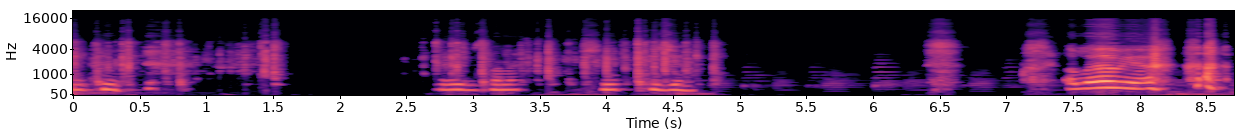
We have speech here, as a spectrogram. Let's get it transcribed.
Evet sana bir şey diyeceğim. Allah'ım ya.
